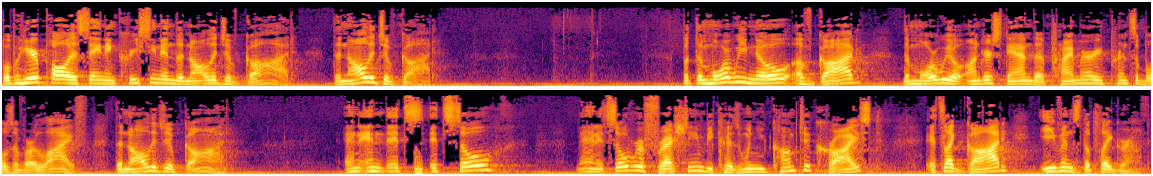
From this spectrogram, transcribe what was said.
But here Paul is saying increasing in the knowledge of God, the knowledge of God. But the more we know of God, the more we'll understand the primary principles of our life, the knowledge of God. And, and it's, it's so, man, it's so refreshing because when you come to Christ, it's like God evens the playground.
